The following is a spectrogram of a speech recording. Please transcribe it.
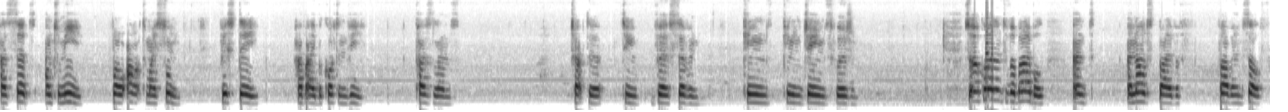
has said unto me, Thou art my son, this day have I begotten thee. Psalms chapter 2 verse 7 King, King James Version. So according to the Bible and announced by the Father himself,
